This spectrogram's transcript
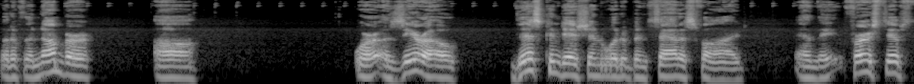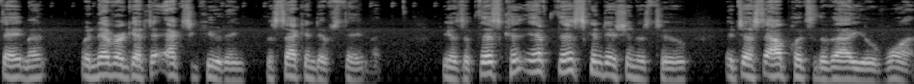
But if the number uh, were a zero, this condition would have been satisfied and the first if statement would never get to executing the second if statement. Because if this, if this condition is 2, it just outputs the value of 1.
